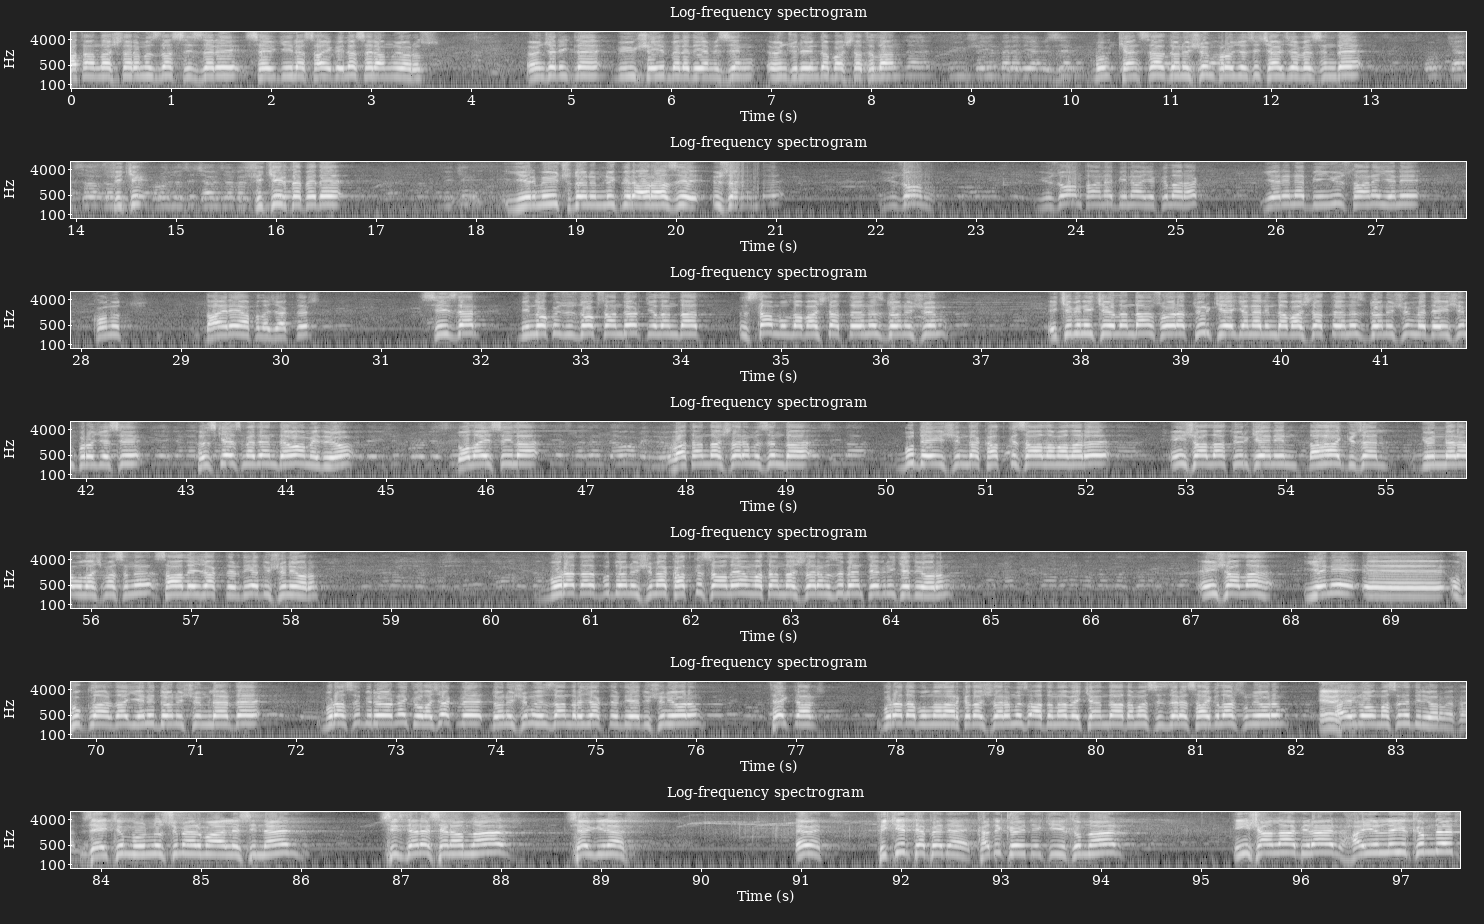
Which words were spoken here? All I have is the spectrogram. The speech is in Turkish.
vatandaşlarımızla sizleri sevgiyle, saygıyla selamlıyoruz. Öncelikle Büyükşehir Belediye'mizin öncülüğünde başlatılan Büyükşehir Belediye'mizin bu kentsel dönüşüm projesi çerçevesinde Fikir, Fikirtepe'de 23 dönümlük bir arazi üzerinde 110 110 tane bina yıkılarak yerine 1100 tane yeni konut daire yapılacaktır. Sizler 1994 yılında İstanbul'da başlattığınız dönüşüm 2002 yılından sonra Türkiye genelinde başlattığınız dönüşüm ve değişim projesi hız kesmeden devam ediyor. Dolayısıyla vatandaşlarımızın da bu değişimde katkı sağlamaları inşallah Türkiye'nin daha güzel günlere ulaşmasını sağlayacaktır diye düşünüyorum. Burada bu dönüşüme katkı sağlayan vatandaşlarımızı ben tebrik ediyorum. İnşallah yeni e, ufuklarda, yeni dönüşümlerde burası bir örnek olacak ve dönüşümü hızlandıracaktır diye düşünüyorum. Tekrar burada bulunan arkadaşlarımız adına ve kendi adıma sizlere saygılar sunuyorum. Evet. Hayırlı olmasını diliyorum efendim. Zeytinburnu Sümer Mahallesi'nden sizlere selamlar, sevgiler. Evet, Fikirtepe'de Kadıköy'deki yıkımlar inşallah birer hayırlı yıkımdır.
